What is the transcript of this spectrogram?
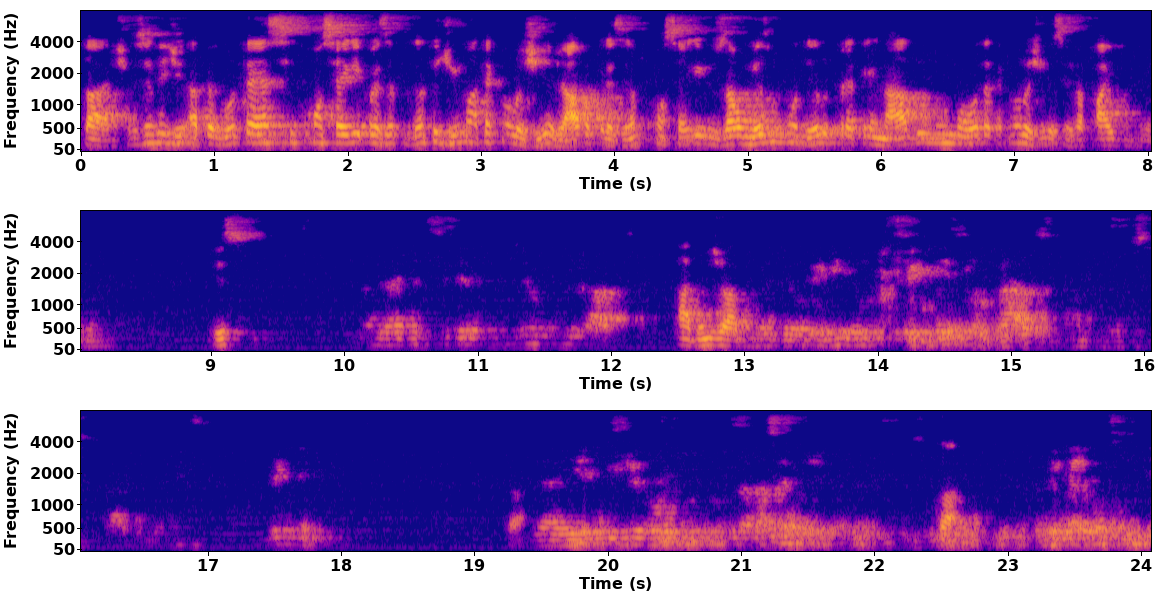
Tá, deixa eu ver se eu entendi. A pergunta é se consegue, por exemplo, dentro de uma tecnologia, Java, por exemplo, consegue usar o mesmo modelo pré-treinado numa outra tecnologia, seja Python, por exemplo. Isso? Na verdade, seria ah, dentro de Java. E aí ele gerou um Tá. Eu quero conseguir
